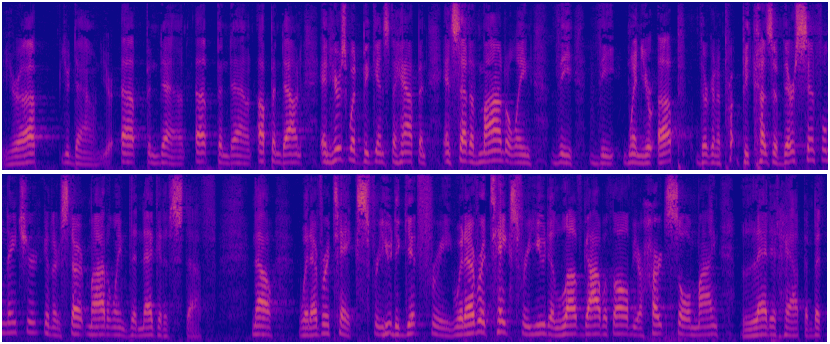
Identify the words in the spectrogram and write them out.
You're up, you're down. You're up and down, up and down, up and down. And here's what begins to happen. Instead of modeling the, the when you're up, they're going to, because of their sinful nature, going to start modeling the negative stuff. Now, whatever it takes for you to get free, whatever it takes for you to love God with all of your heart, soul, mind, let it happen. But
